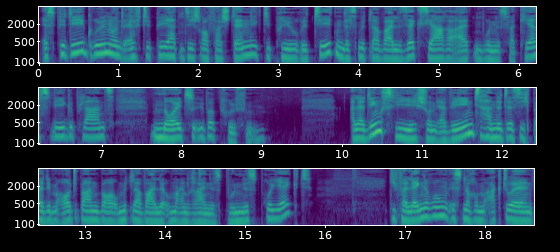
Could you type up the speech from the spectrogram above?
SPD, Grüne und FDP hatten sich darauf verständigt, die Prioritäten des mittlerweile sechs Jahre alten Bundesverkehrswegeplans neu zu überprüfen. Allerdings, wie schon erwähnt, handelt es sich bei dem Autobahnbau mittlerweile um ein reines Bundesprojekt. Die Verlängerung ist noch im aktuellen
